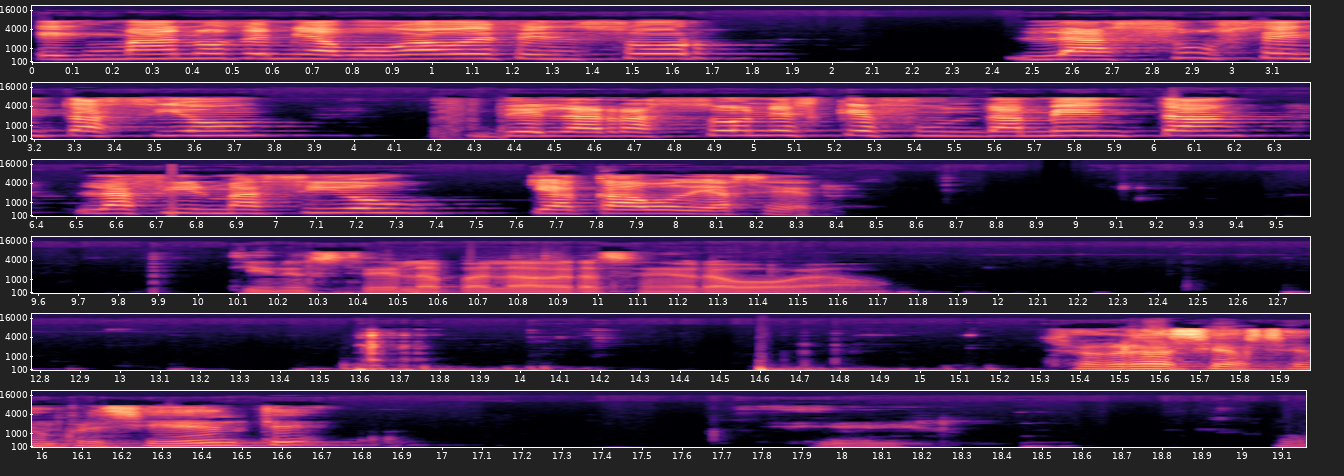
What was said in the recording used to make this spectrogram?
en manos de mi abogado defensor la sustentación de las razones que fundamentan la afirmación que acabo de hacer. Tiene usted la palabra, señor abogado. Muchas gracias, señor presidente. Eh,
